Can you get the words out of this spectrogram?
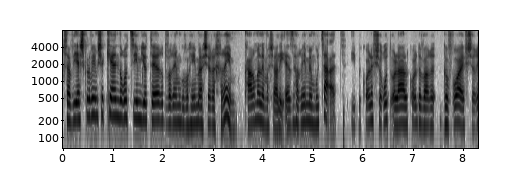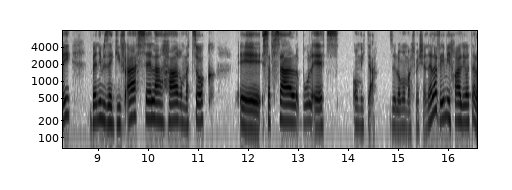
עכשיו, יש כלבים שכן רוצים יותר דברים גבוהים מאשר אחרים. קרמה למשל היא עז הרים ממוצעת. היא בכל אפשרות עולה על כל דבר גבוה אפשרי, בין אם זה גבעה, סלע, הר, מצוק, אה, ספסל, בול עץ או מיטה. זה לא ממש משנה לה, ואם היא יכולה להיות על,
